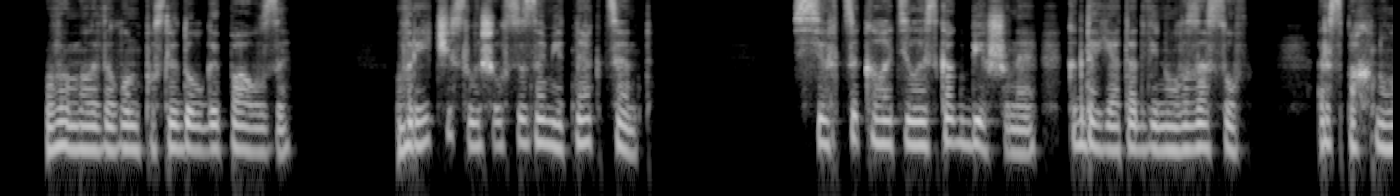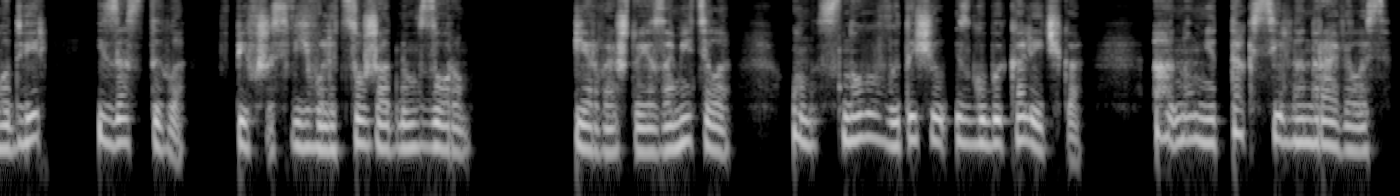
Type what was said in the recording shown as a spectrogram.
— вымолвил он после долгой паузы. В речи слышался заметный акцент. Сердце колотилось как бешеное, когда я отодвинула засов, распахнула дверь и застыла, впившись в его лицо жадным взором. Первое, что я заметила, он снова вытащил из губы колечко, а оно мне так сильно нравилось.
